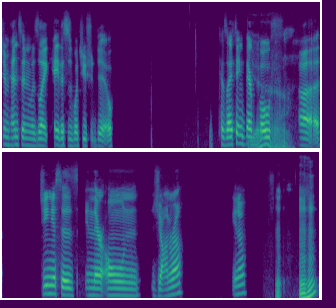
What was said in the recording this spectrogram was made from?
Jim Henson was like, "Hey, this is what you should do." Because I think they're Yeah. both uh, geniuses in their own genre. You know? Mm-hmm.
